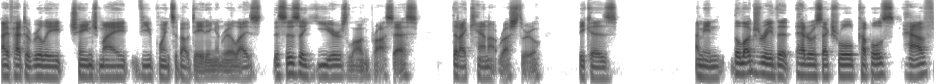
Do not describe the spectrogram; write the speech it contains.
i've had to really change my viewpoints about dating and realize this is a years long process that I cannot rush through because I mean, the luxury that heterosexual couples have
